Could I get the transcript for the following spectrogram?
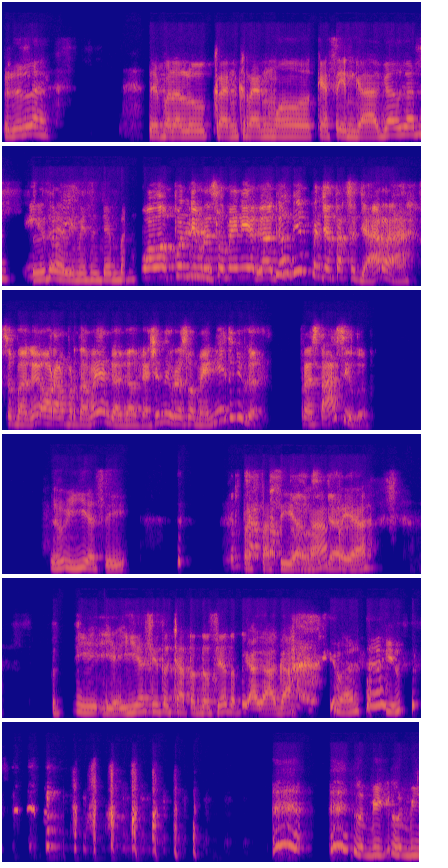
Udah lah. Daripada lu keren-keren mau cash in gagal kan. Iya, udah elimination chamber. Walaupun di WrestleMania gagal, dia mencetak sejarah sebagai orang pertama yang gagal cash in di WrestleMania itu juga prestasi loh. Oh iya sih. Tercatat Prestasi yang apa sejarah. ya? I- Iya, iya sih tercatat terusnya tapi agak-agak gimana gitu. lebih lebih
